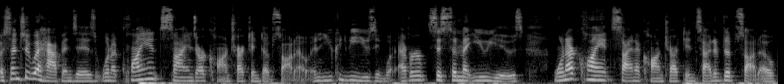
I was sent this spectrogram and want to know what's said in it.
essentially what happens is when a client signs our contract in Dubsado, and you could be using whatever system that you use, when our clients sign a contract inside of Dubsado,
